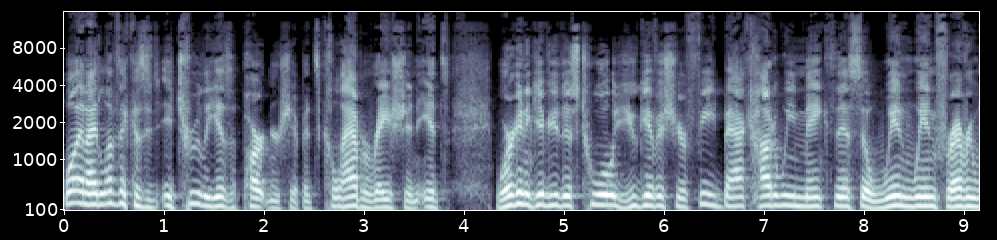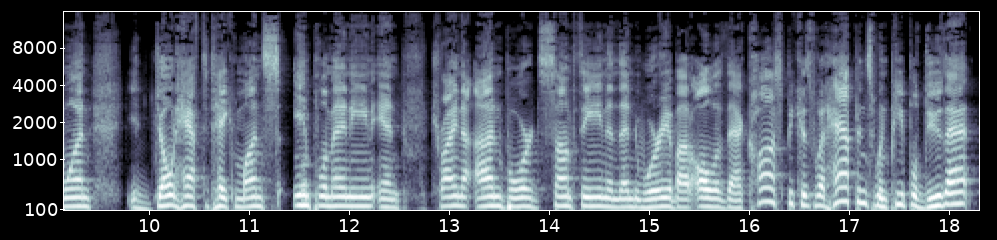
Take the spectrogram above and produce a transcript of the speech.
Well, and I love that because it, it, truly is a partnership. It's collaboration. It's we're going to give you this tool. You give us your feedback. How do we make this a win win for everyone? You don't have to take months implementing and trying to onboard something and then worry about all of that cost. Because what happens when people do that,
